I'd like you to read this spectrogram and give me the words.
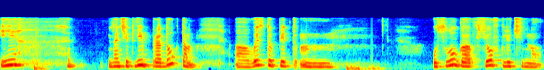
И, значит, VIP-продуктом а, выступит услуга «Все включено»,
